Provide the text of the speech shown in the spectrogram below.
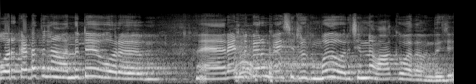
ஒரு கட்டத்தில் வந்துட்டு ஒரு ரெண்டு பேரும் பேசிகிட்டு இருக்கும்போது ஒரு சின்ன வாக்குவாதம் வந்துச்சு.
